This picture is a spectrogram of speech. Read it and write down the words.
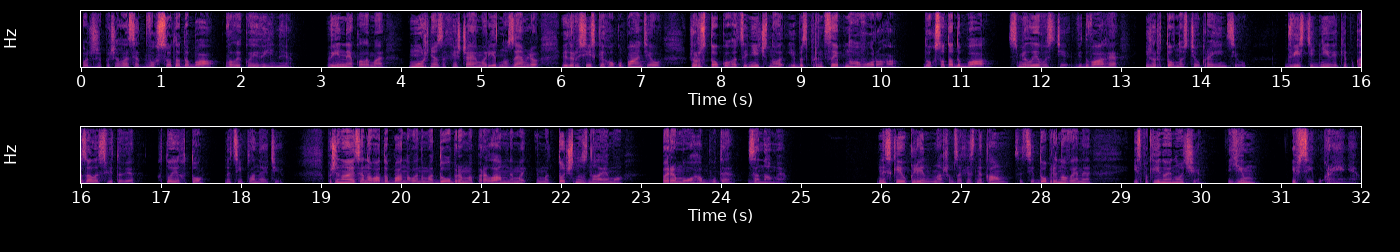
Отже, почалася 200-та доба Великої війни. Війни, коли ми мужньо захищаємо рідну землю від російських окупантів, жорстокого, цинічного і безпринципного ворога. 200-та доба сміливості, відваги і жертовності українців. 200 днів, які показали світові, хто є хто на цій планеті. Починається нова доба новинами добрими, переламними, і ми точно знаємо, перемога буде за нами. Низький уклін нашим захисникам за ці добрі новини і спокійної ночі їм і всій Україні.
